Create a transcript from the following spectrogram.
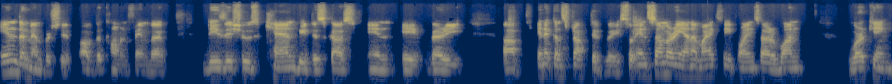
in the membership of the common framework, these issues can be discussed in a very uh, in a constructive way. So, in summary, Anna, my three points are one, working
